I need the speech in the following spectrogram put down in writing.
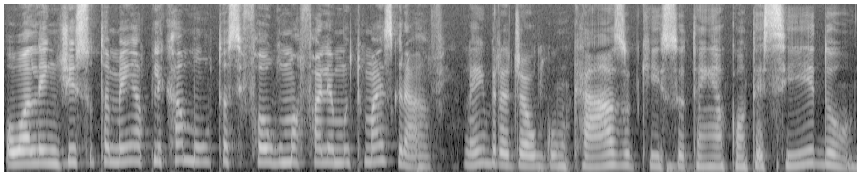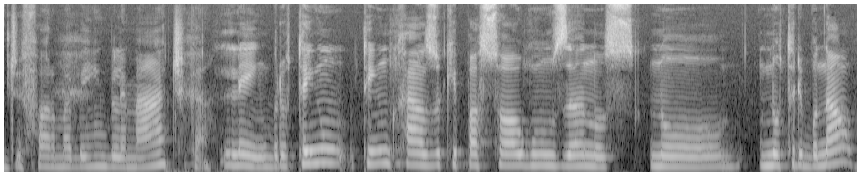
ou, além disso, também aplicar multa se for alguma falha muito mais grave. Lembra de algum caso que isso tenha acontecido de forma bem emblemática? Lembro. Tem um, tem um caso que passou alguns anos no, no tribunal,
